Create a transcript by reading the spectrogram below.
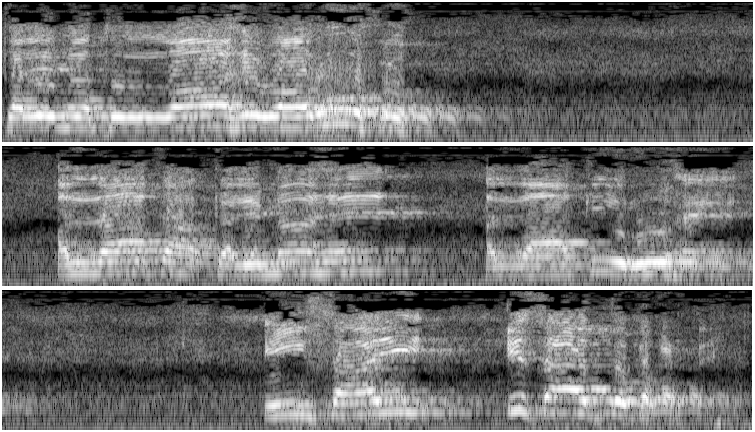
کلمت اللہ و روح اللہ کا کلمہ ہے، اللہ کی روح ہے۔ عیسائی اس آیت کو پکڑتے ہیں۔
